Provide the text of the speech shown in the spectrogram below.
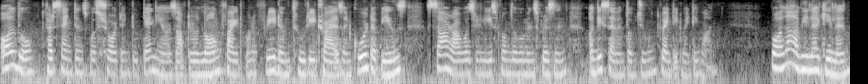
Although her sentence was shortened to 10 years after a long fight for her freedom through retrials and court appeals, Sara was released from the women's prison on the 7th of June 2021. Paula Avila Guillen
